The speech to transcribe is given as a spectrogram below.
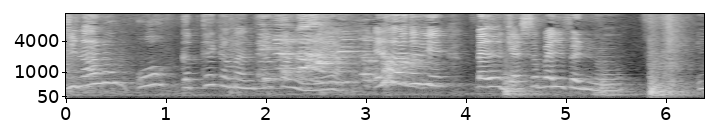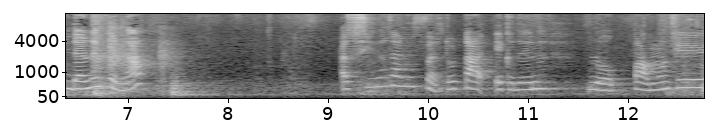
ਜਿਨ੍ਹਾਂ ਨੂੰ ਉਹ ਕਿੱਥੇ ਕਮੈਂਟ ਕਰਨੇ ਆ। ਇਹਨਾਂ ਹੋਵੇ ਤੁਸੀਂ ਪਹਿਲੇ ਜੈਸ ਪਹਿਲੇ ਫਿਰ ਨੋ ਇੰਦਾ ਨੇ ਫਿਰ ਨਾ ਅਸੀਂ ਨਾ ਤੁਹਾਨੂੰ ਫਿਰ ਤੋਂ ਤਾਂ ਇੱਕ ਦਿਨ ਲੋਕ ਪਾਵਾਂਗੇ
